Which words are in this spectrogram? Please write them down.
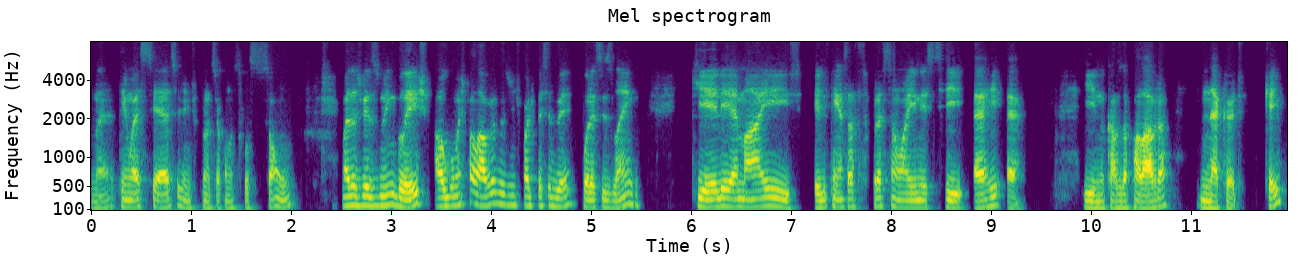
né, tem o SS, a gente pronuncia como se fosse só um, mas às vezes no inglês, algumas palavras a gente pode perceber, por esse slang, que ele é mais, ele tem essa supressão aí nesse RE. E no caso da palavra, knackered, ok?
